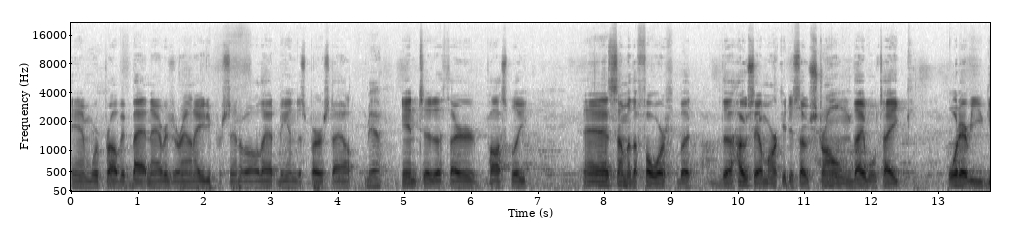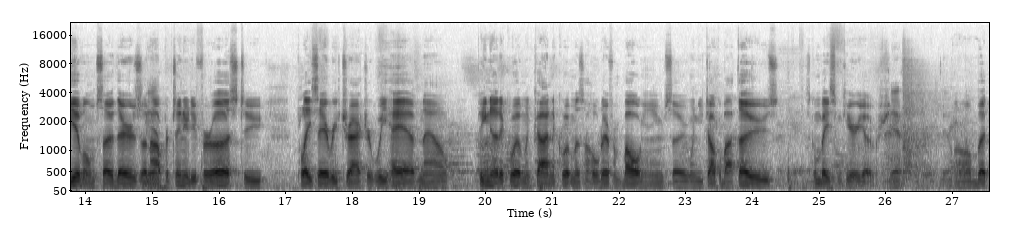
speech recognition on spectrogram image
And we're probably batting average around eighty percent of all that being dispersed out yeah, into the third, possibly eh, some of the fourth, but the wholesale market is so strong, they will take whatever you give them. So there's an Yeah. opportunity for us to place every tractor we have now. Peanut equipment, cotton equipment is a whole different ballgame. So when you talk about those, it's going to be some carryovers. yeah. Uh, but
